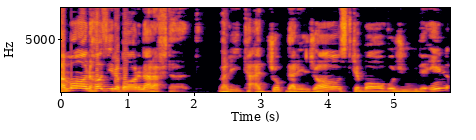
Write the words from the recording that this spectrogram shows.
اما آنها زیر بار نرفتند ولی تعجب در اینجاست که با وجود این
